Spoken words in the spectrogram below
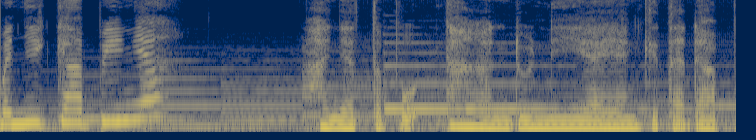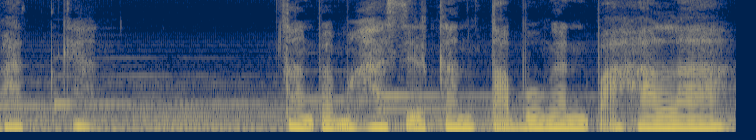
menyikapinya, hanya tepuk tangan dunia yang kita dapatkan tanpa menghasilkan tabungan pahala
